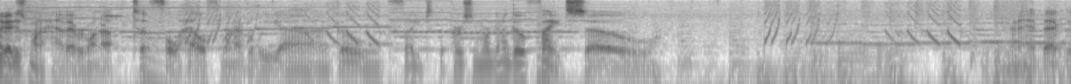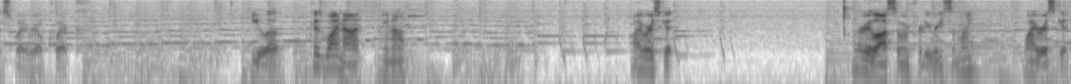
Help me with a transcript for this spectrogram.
Like I just want to have everyone up to full health whenever we uh, go fight the person we're gonna go fight, so... I'm gonna head back this way real quick. Heal up, because why not, you know? Why risk it? I already lost someone pretty recently. Why risk it?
